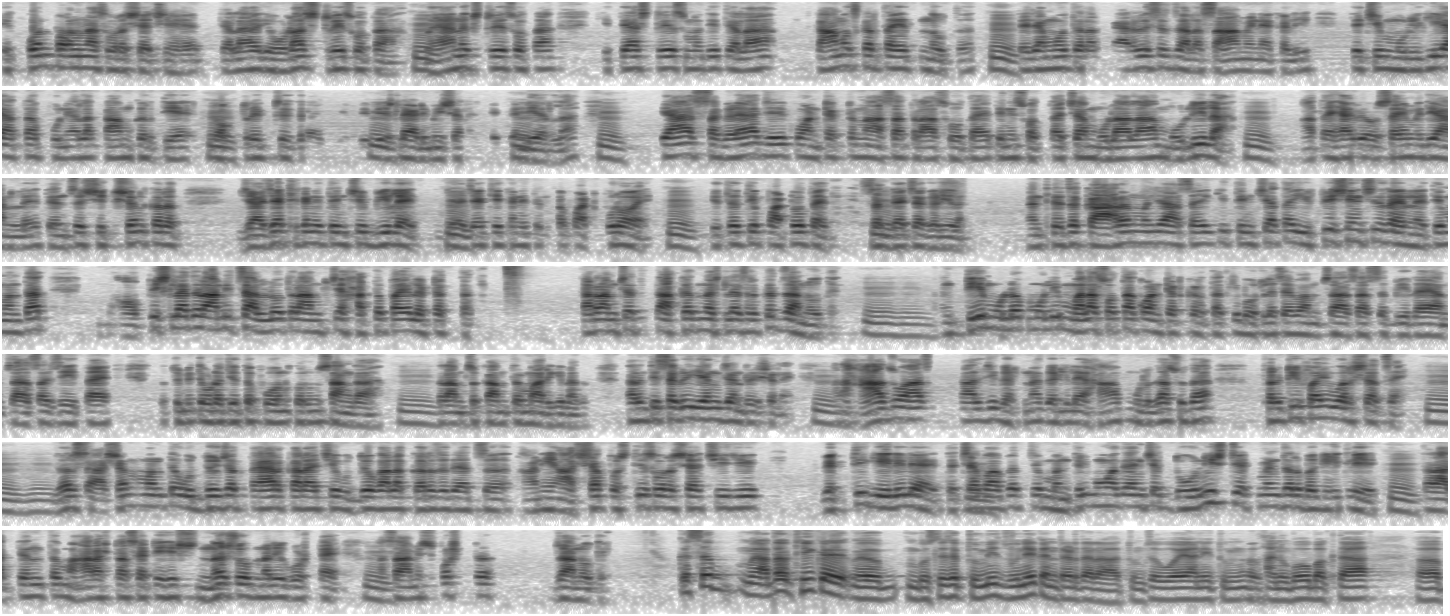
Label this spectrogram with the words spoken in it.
एकोणपन्नास वर्षाचे आहेत. त्याला एवढा स्ट्रेस होता. भयानक स्ट्रेस होता की त्या स्ट्रेसमध्ये त्याला कामच करता येत नव्हतं. त्याच्यामुळे त्याला पॅरालिसिस झाला सहा महिन्याखाली. त्याची मुलगी आता पुण्याला काम करते. डॉक्टरेट एमबीबीएस ला ऍडमिशन आहे सेकंड. इयरला त्या सगळ्या जे कॉन्ट्रॅक्टरना असा त्रास होत आहे त्यांनी स्वतःच्या मुलाला मुलीला आता ह्या व्यवसायामध्ये आणलंय. त्यांचं शिक्षण करत ज्या ज्या ठिकाणी त्यांचे बिल आहेत ज्या. ज्या ठिकाणी त्यांचा पाठपुरावा आहे तिथं ते पाठवत आहेत सध्याच्या घडीला. आणि त्याचं कारण म्हणजे असं आहे की त्यांची आता इफिशियन्सी राहिली नाही. ते म्हणतात ऑफिसला जर आम्ही चाललो तर आमचे हातपाय लटकतात. कारण आमच्यात ताकद नसल्यासारखंच जाणवत आहे. आणि ते मुलं मुली मला स्वतः कॉन्टॅक्ट करतात की भोसले साहेब आमचं असं असं बिल आहे आमचं असं येत आहे. तर तुम्ही तेवढं तिथं फोन करून सांगा. तर आमचं काम तर मार्गी लागत. कारण ती सगळी यंग जनरेशन आहे. हा जो आज काल जी घटना घडलेली आहे हा मुलगा सुद्धा थर्टी फाईव्ह वर्षाचा आहे. जर शासन म्हणते उद्योजक तयार करायचे उद्योगाला कर्ज द्यायचं आणि अशा पस्तीस वर्षाची जी व्यक्ती गेलेली आहे त्याच्या हम्म. बाबत ते मंत्री महोदयांचे दोन्ही स्टेटमेंट जर बघितले तर अत्यंत महाराष्ट्रासाठी ही न शोभणारी गोष्ट आहे. असं आम्ही स्पष्ट जाणवते कसं आता ठीक आहे भोसले साहेब तुम्ही जुने कंत्राटदार आहात तुमचं वय आणि तुम हो. अनुभव बघता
